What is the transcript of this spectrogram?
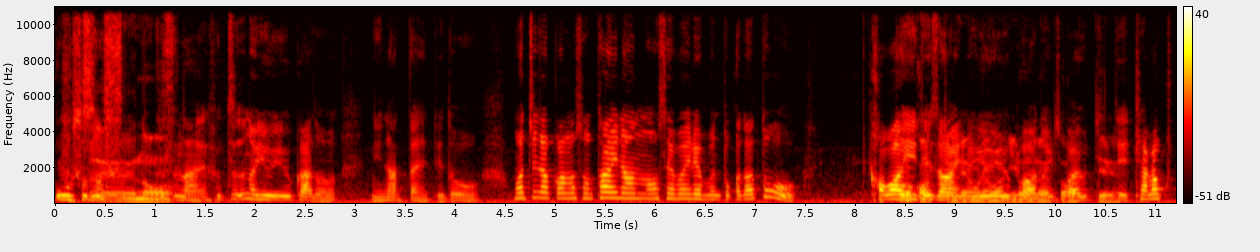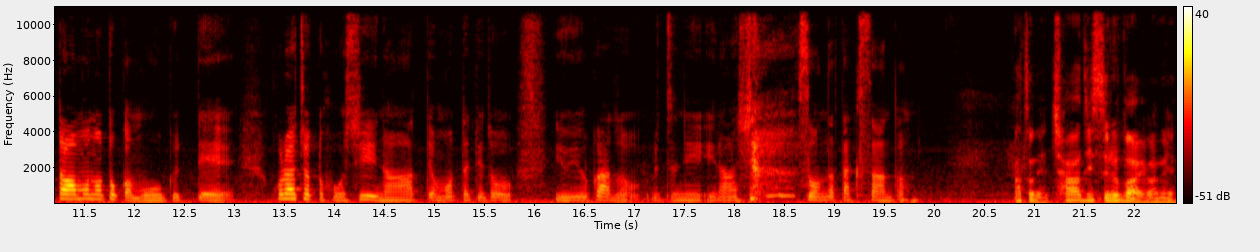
オー普ソドック通の。スな普通の悠々カードになったんやけど街中のその台南のセブンイレブンとかだと可愛いデザインの悠々カードいっぱい売っててキャラクターものとかも多くってこれはちょっと欲しいなって思ったけど悠々カード別にいらんしそんなたくさんと。あとねチャージする場合はね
